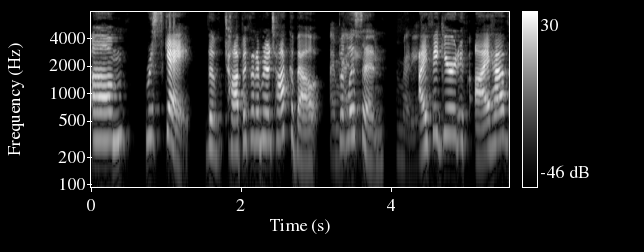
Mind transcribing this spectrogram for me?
um risque. The topic that I'm going to talk about. I'm but ready. listen, I'm ready. I figured if I have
